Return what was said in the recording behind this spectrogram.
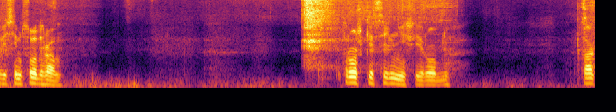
800 грам. Трошки сильніший роблю. Так,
